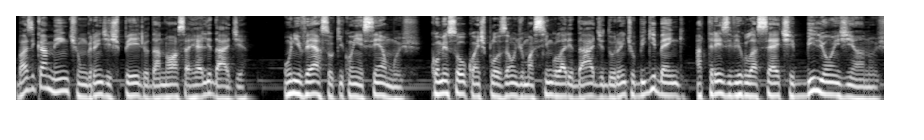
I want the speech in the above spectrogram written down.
Basicamente, um grande espelho da nossa realidade. O universo que conhecemos começou com a explosão de uma singularidade durante o Big Bang há 13,7 bilhões de anos.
